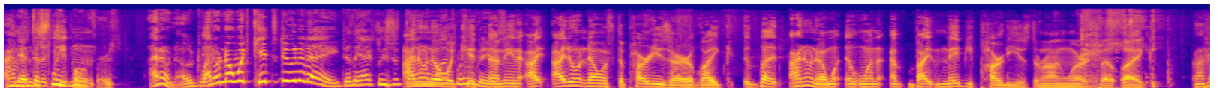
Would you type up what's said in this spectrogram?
I mean, the sleepovers. I don't know. I don't know what kids do today. Do they actually sit down I don't know what kid. movies? I mean, I, I don't know if the parties are like, but I don't know when, when uh, by maybe party is the wrong word, but like. I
